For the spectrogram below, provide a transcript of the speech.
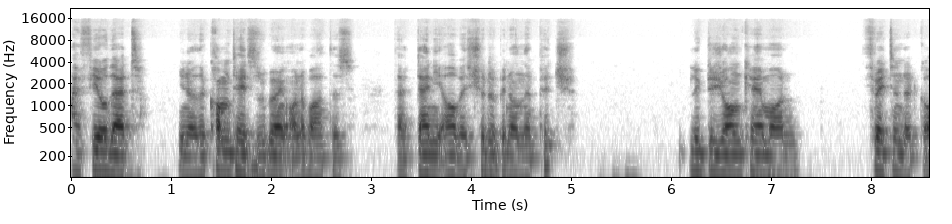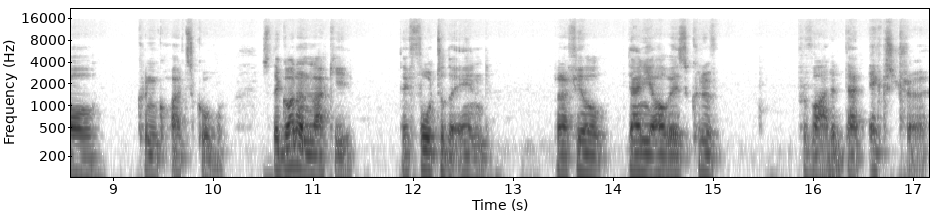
I feel that, you know, the commentators were going on about this, that Dani Alves should have been on the pitch. Luuk de Jong came on, threatened at goal, couldn't quite score. So they got unlucky. They fought to the end. But I feel Dani Alves could have provided that extra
